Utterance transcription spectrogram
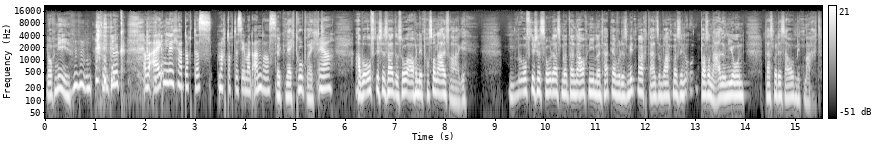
noch nie. Zum Glück. Aber eigentlich hat doch das, macht doch das jemand anders. Der Knecht Ruprecht. Ja. Aber oft ist es halt so auch eine Personalfrage. Oft ist es so, dass man dann auch niemand hat, der wo das mitmacht. Also macht man es in Personalunion, dass man das auch mitmacht.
